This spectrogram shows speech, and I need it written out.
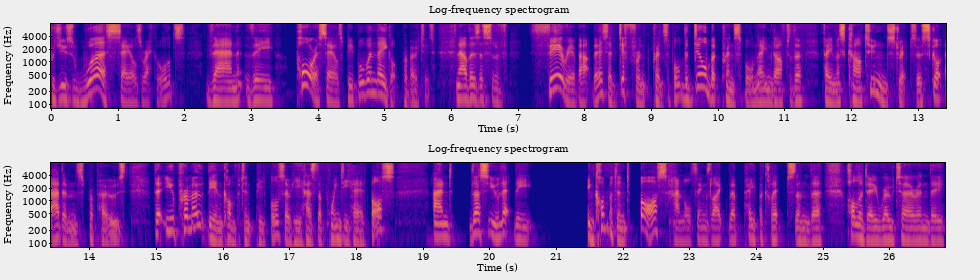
produce worse sales records than the poorer salespeople when they got promoted. Now, there's a sort of theory about this, a different principle, the Dilbert principle, named after the famous cartoon strip. So Scott Adams proposed that you promote the incompetent people, so he has the pointy haired boss, And thus you let the incompetent boss handle things like the paper clips and the holiday rota and the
